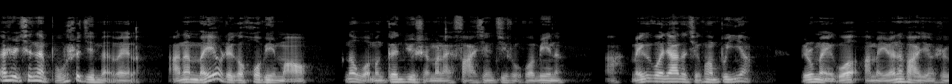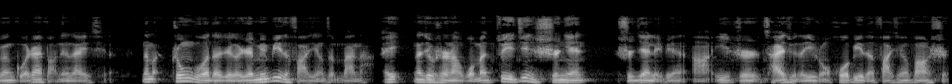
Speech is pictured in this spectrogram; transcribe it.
但是现在不是金本位了啊，那没有这个货币锚，那我们根据什么来发行基础货币呢？啊，每个国家的情况不一样。比如美国啊，美元的发行是跟国债绑定在一起的。那么中国的这个人民币的发行怎么办呢？哎，那就是呢，我们最近十年。时间里边啊，一直采取的一种货币的发行方式，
